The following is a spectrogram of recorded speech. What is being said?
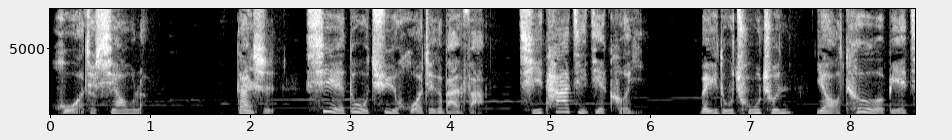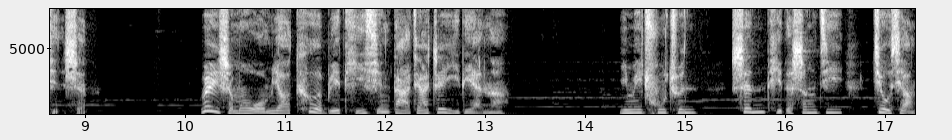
火就消了。但是泻肚去火这个办法，其他季节可以，唯独初春要特别谨慎。为什么我们要特别提醒大家这一点呢？因为初春身体的生机就像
